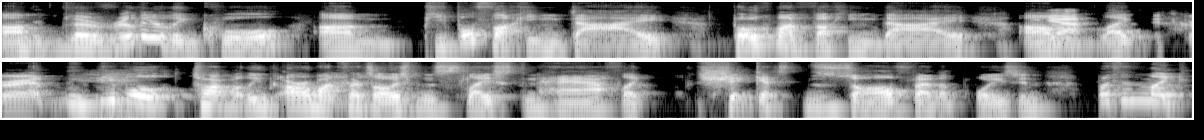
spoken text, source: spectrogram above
Um, they're really really cool. Um, people fucking die. Pokemon fucking die. Um, Yeah. like It's great. people talk about like Arbok that's always been sliced in half. Like shit gets dissolved by the poison. But then like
